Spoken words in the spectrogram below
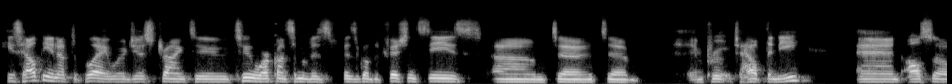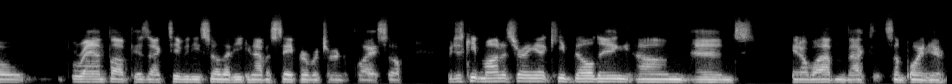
he's healthy enough to play. We're just trying to to work on some of his physical deficiencies um, to to improve to help the knee and also ramp up his activity so that he can have a safer return to play. So we just keep monitoring it, keep building, um, and you know we'll have him back at some point here.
